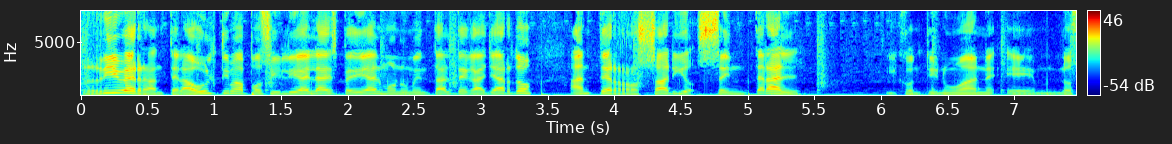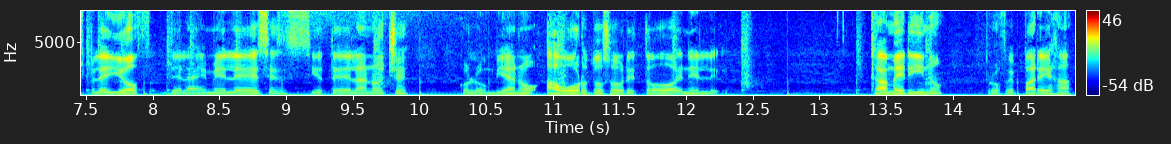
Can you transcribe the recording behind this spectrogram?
River ante la última posibilidad de la despedida del Monumental de Gallardo ante Rosario Central. Y continúan em, los playoffs de la MLS, 7 de la noche, colombiano a bordo sobre todo en el camerino, profe pareja,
